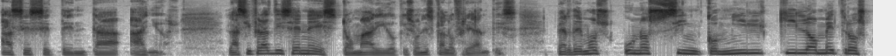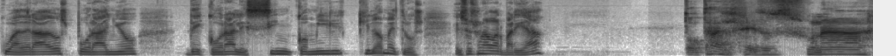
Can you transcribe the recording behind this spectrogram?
hace 70 años. Las cifras dicen esto, Mario, que son escalofriantes. Perdemos unos 5 mil kilómetros cuadrados por año de corales. 5 mil kilómetros. ¿Eso es una barbaridad? Total, es una,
